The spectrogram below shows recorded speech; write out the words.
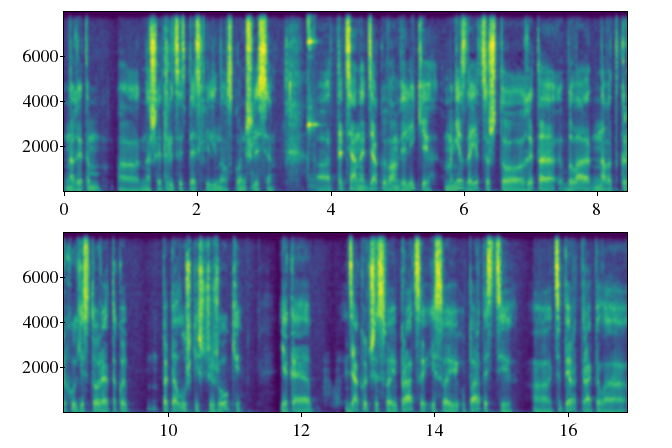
на гэтым наши 35 хвілінаў скончыліся Тацяна дзякуй вам вялікі Мне здаецца что гэта была нават крыху гісторыя такой папялушкі з чыжоўкі якая дзякуючы сваёй працы і сваёй упартасці цяпер трапіла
